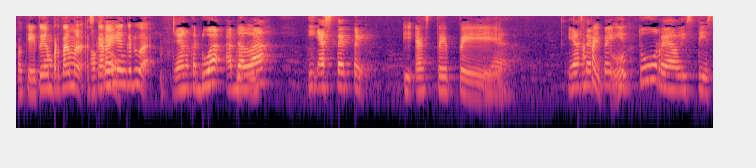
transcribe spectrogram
Oke, itu yang pertama. Sekarang Oke. yang kedua, Yang kedua adalah ISTP. ISTP. Ya. ISTP Apa itu? itu realistis.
